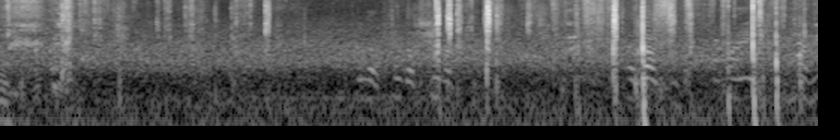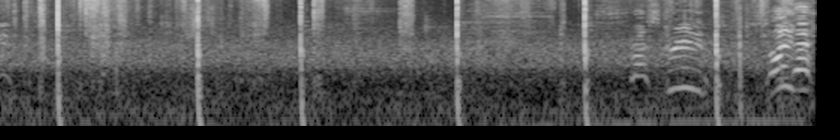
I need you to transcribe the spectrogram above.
Oh screen. Right.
